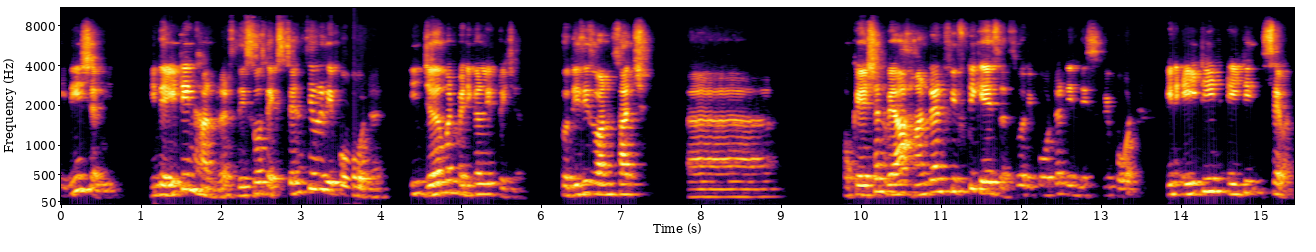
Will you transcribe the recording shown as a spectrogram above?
initially in the 1800s, this was extensively reported in German medical literature. So this is one such uh, occasion where 150 cases were reported in this report in 1887.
